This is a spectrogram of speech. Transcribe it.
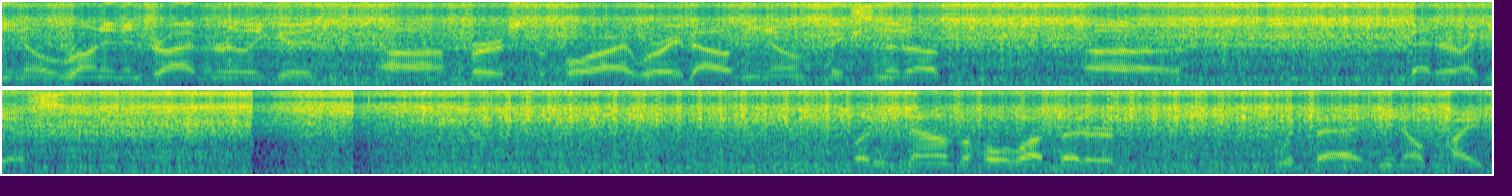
you know, running and driving really good uh, first before I worry about, you know, fixing it up uh, better, I guess. But it sounds a whole lot better with that, you know, pipe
